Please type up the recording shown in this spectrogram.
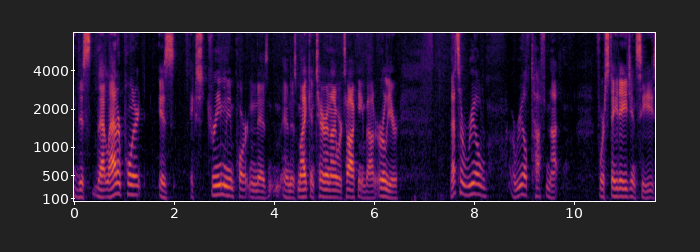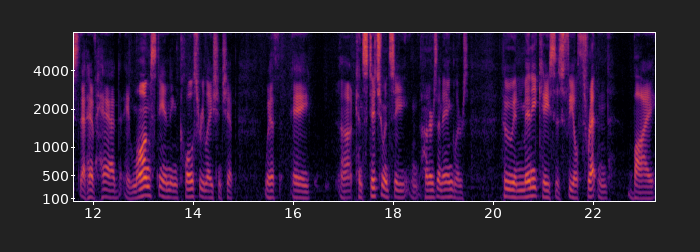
this, that latter point is extremely important as, and as Mike and Tara and I were talking about earlier, that's a real, a real tough nut for state agencies that have had a long-standing close relationship with a uh, constituency, hunters and anglers, who in many cases feel threatened by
